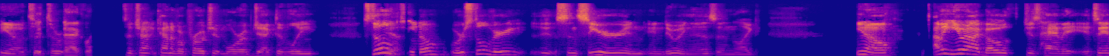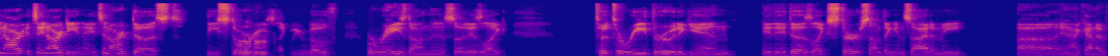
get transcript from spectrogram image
You know, to to exactly. to try, kind of approach it more objectively. still Yes. you know we're still very uh, sincere in in doing this and like you know i mean you and i both just have it it's in our it's in our dna it's in our dust these stories like we were both were raised on this so it is like to to read through it again it, it does like stir something inside of me uh and i kind of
